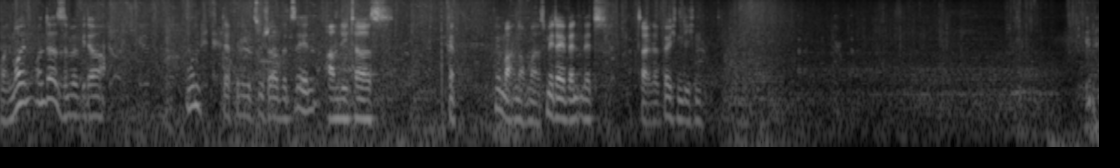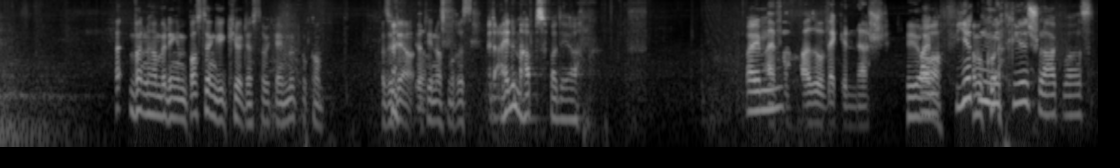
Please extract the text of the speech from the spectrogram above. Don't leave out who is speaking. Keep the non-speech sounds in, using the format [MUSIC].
Speaker 1: Moin Moin und da sind wir wieder. Und der findige Zuschauer wird sehen, Amnitas. Okay. Wir machen nochmal das Meta-Event mit Teil der wöchentlichen.
Speaker 2: Äh, Wann haben wir den Boss denn gekillt? Das habe ich gar nicht mitbekommen. Also der, [LAUGHS]
Speaker 3: Ja.
Speaker 2: den aus dem Riss.
Speaker 1: Mit einem Haps war der.
Speaker 4: Beim,
Speaker 3: Einfach mal so weggenascht.
Speaker 4: beim
Speaker 2: Ja.
Speaker 4: vierten
Speaker 2: Aber gu-
Speaker 4: Mithrilschlag war es.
